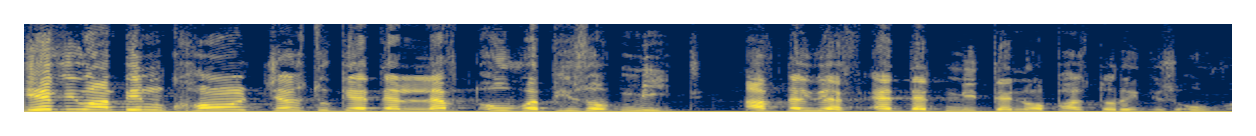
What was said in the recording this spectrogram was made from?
if you are being called just to get a leftover piece of meat, after you have ate that meat, then your pastorate is over.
